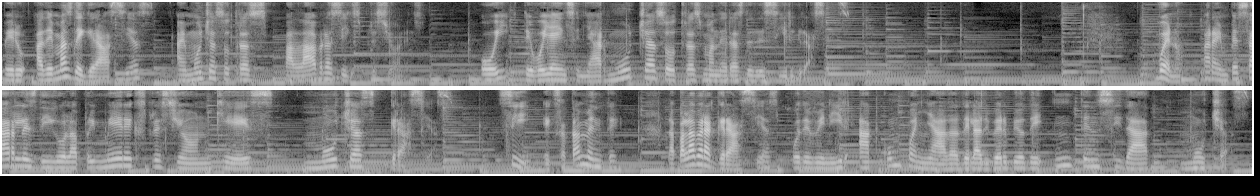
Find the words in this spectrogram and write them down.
Pero además de gracias, hay muchas otras palabras y expresiones. Hoy te voy a enseñar muchas otras maneras de decir gracias. Bueno, para empezar les digo la primera expresión que es muchas gracias. Sí, exactamente. La palabra gracias puede venir acompañada del adverbio de intensidad muchas.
